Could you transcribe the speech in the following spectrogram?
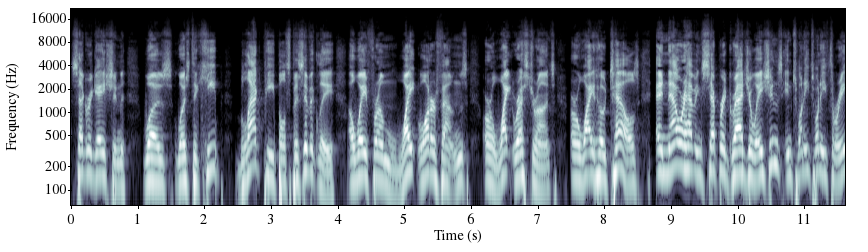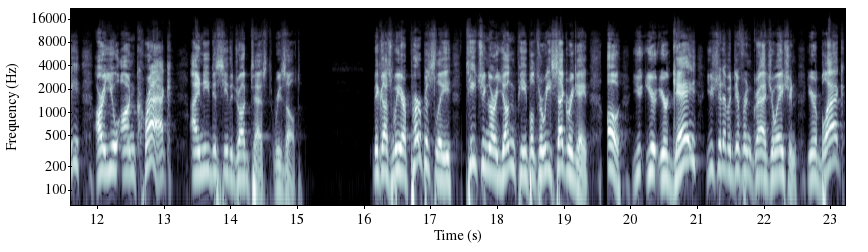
Segregation was was to keep black people specifically away from white water fountains or white restaurants or white hotels and now we're having separate graduations in 2023 are you on crack i need to see the drug test result because we are purposely teaching our young people to resegregate. Oh, you, you're, you're gay? You should have a different graduation. You're black?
